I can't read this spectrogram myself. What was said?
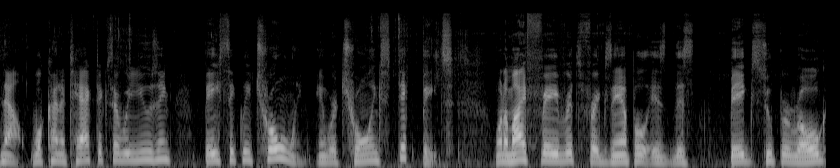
Now, what kind of tactics are we using? Basically trolling, and we're trolling stick baits. One of my favorites, for example, is this big super rogue,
